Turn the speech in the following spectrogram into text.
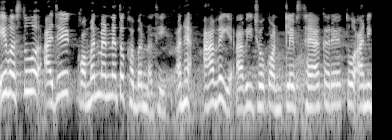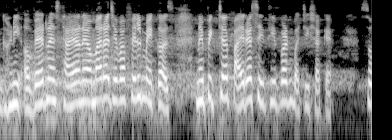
એ વસ્તુ આજે કોમન મેનને તો ખબર નથી. અને આવી આવી જો કોન્ક્લેવ્સ થયા કરે, તો આની ઘણી અવેરનેસ થાય અને અમારા જેવા ફિલ્મ મેકર્સ ને પિક્ચર પાયરસીથી પણ બચી શકે. So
